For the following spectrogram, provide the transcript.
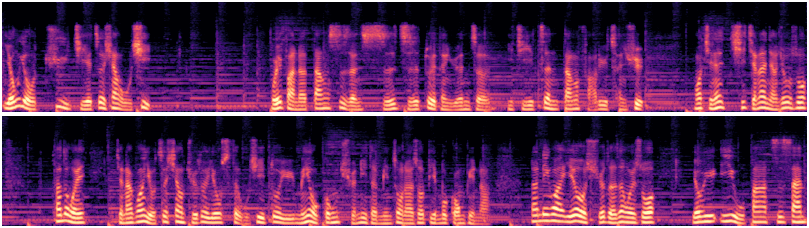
拥有拒绝这项武器，违反了当事人实质对等原则以及正当法律程序。我简单其简单讲就是说。他认为检察官有这项绝对优势的武器，对于没有公权力的民众来说并不公平了。那另外也有学者认为说，由于一五八之三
